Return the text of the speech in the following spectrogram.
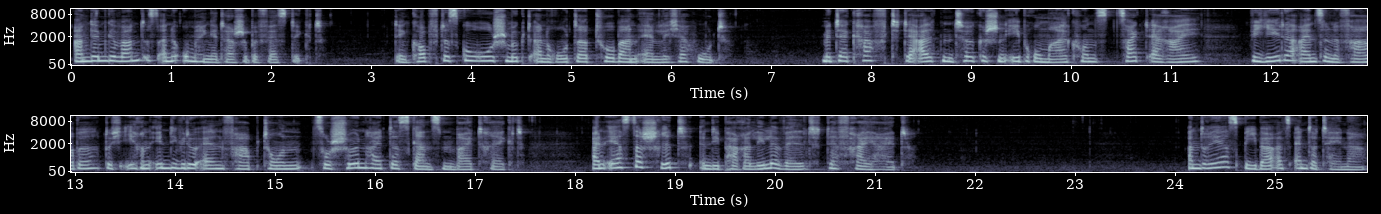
An dem Gewand ist eine Umhängetasche befestigt. Den Kopf des Guru schmückt ein roter, turbanähnlicher Hut. Mit der Kraft der alten türkischen Ebru-Malkunst zeigt er Rai, wie jede einzelne Farbe durch ihren individuellen Farbton zur Schönheit des Ganzen beiträgt. Ein erster Schritt in die parallele Welt der Freiheit. Andreas Bieber als Entertainer.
